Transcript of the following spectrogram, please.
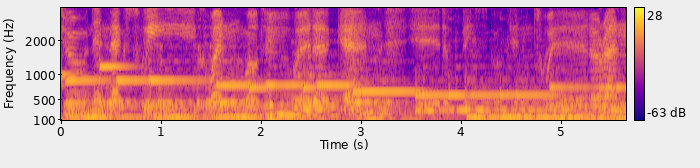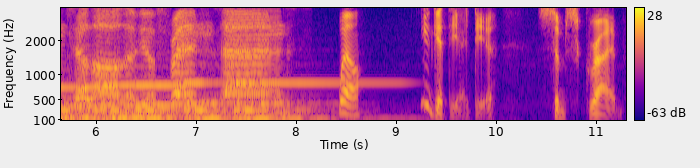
Tune in next week when we'll do it again. Hit a Facebook and Twitter and tell all of your friends and. Well, you get the idea. Subscribe.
